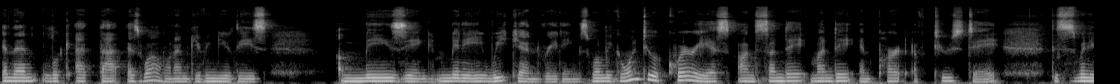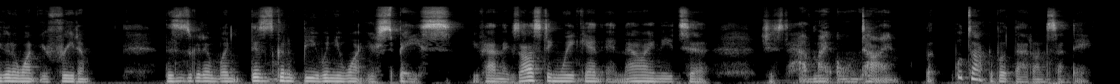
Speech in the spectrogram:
and then look at that as well when I'm giving you these amazing mini weekend readings. When we go into Aquarius on Sunday, Monday, and part of Tuesday, this is when you're going to want your freedom. This is going to when this is going to be when you want your space. You've had an exhausting weekend and now I need to just have my own time. But we'll talk about that on Sunday.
